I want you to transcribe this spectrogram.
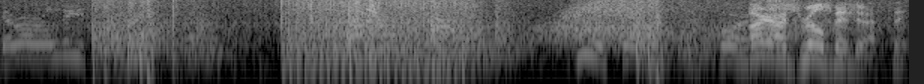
There are at least three. Two assailants and four. I got a drill bender, I think.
